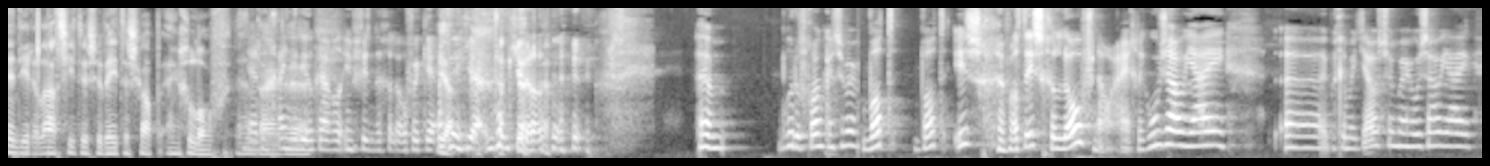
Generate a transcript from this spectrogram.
in die relatie tussen wetenschap en geloof. En ja, daar, gaan jullie eh, elkaar wel in vinden, geloof ik. Ja, ja. ja dankjewel. um, broeder Frank en wat, wat, is, wat is geloof nou eigenlijk? Hoe zou jij, uh, ik begin met jou Summer, hoe zou jij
